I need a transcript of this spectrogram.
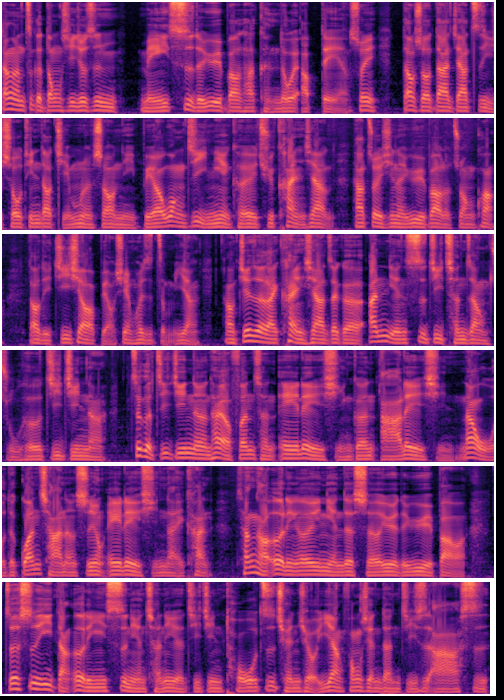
当然，这个东西就是每一次的月报它可能都会 update 啊，所以到时候大家自己收听到节目的时候，你不要忘记，你也可以去看一下它最新的月报的状况，到底绩效表现会是怎么样。好，接着来看一下这个安联四季成长组合基金啊。这个基金呢，它有分成 A 类型跟 R 类型。那我的观察呢，是用 A 类型来看，参考二零二一年的十二月的月报啊，这是一档二零一四年成立的基金，投资全球一样，风险等级是 R 四。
